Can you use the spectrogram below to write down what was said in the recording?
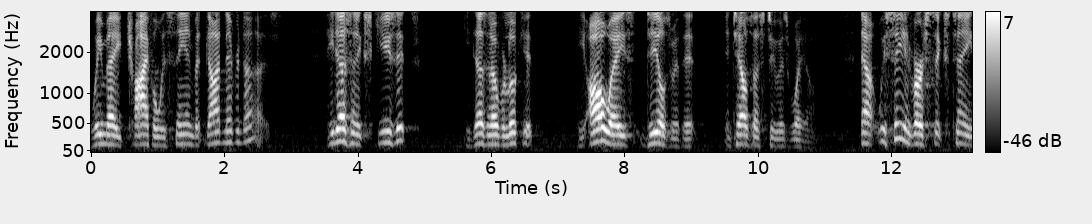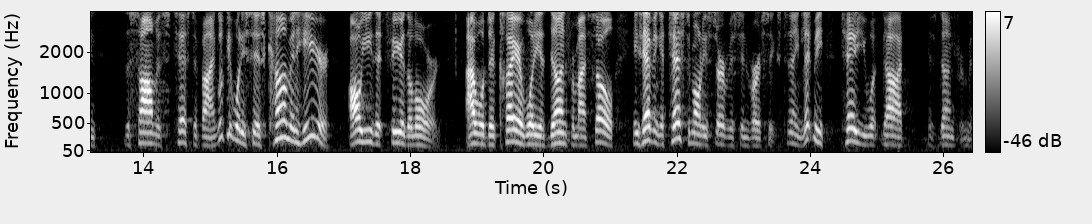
We may trifle with sin, but God never does. He doesn't excuse it, He doesn't overlook it, he always deals with it and tells us to as well. Now, we see in verse 16 the psalmist testifying. Look at what he says Come and hear, all ye that fear the Lord. I will declare what he hath done for my soul. He's having a testimony service in verse 16. Let me tell you what God has done for me.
